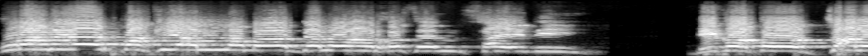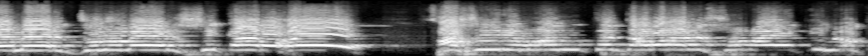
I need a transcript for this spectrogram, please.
কোরআনের পাখি আল্লামা দেলোয়ার হোসেন সাইদি, বিগত জালেমের জুলুমের শিকার হয়ে ফাঁসির মঞ্চে যাওয়ার সময় কি নত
